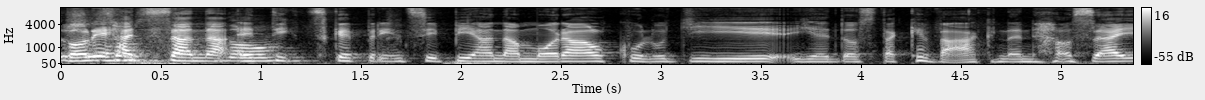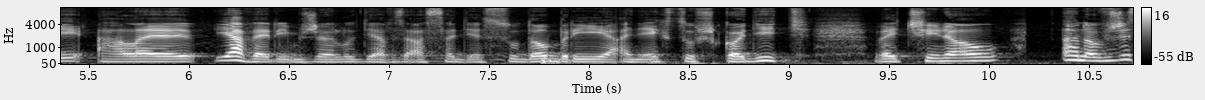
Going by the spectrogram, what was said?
Spoliehať že som, sa na no. etické princípy a na morálku ľudí je dosť také vágne naozaj, ale ja verím, že ľudia v zásade sú dobrí a nechcú škodiť väčšinou. Áno, vždy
